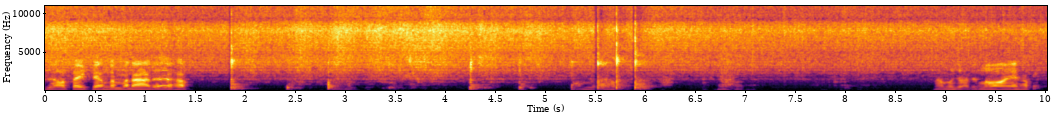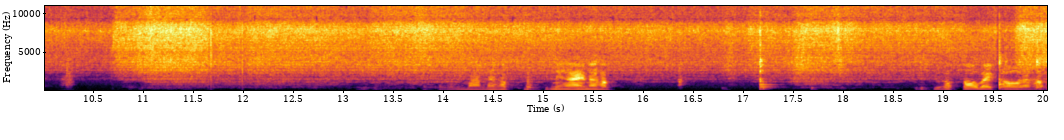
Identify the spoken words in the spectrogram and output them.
แล้วเอาใส่แกงธรรมดาเด้อครับหอมเลยครับน้ำมันหยอดเล็กน้อยครับเป็นบ้านนะครับ กินง่ายๆนะครับอยู่กับเตาใบเก่านะครับ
